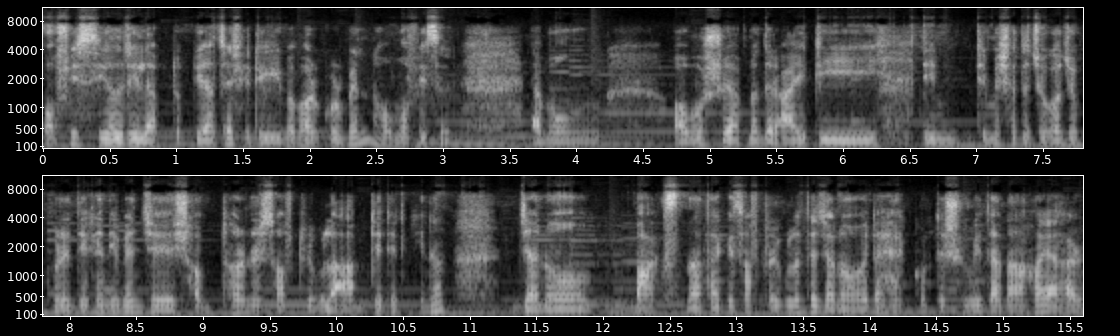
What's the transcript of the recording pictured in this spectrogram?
অফিসিয়াল যে ল্যাপটপটি আছে সেটি ব্যবহার করবেন হোম অফিসে এবং অবশ্যই আপনাদের আইটি টিম টিমের সাথে যোগাযোগ করে দেখে নেবেন যে সব ধরনের সফটওয়্যারগুলো আপডেটেড কিনা, যেন বাক্স না থাকে সফটওয়্যারগুলোতে যেন এটা হ্যাক করতে সুবিধা না হয়। আর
